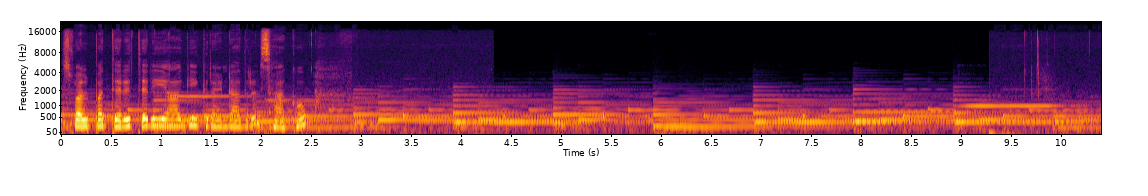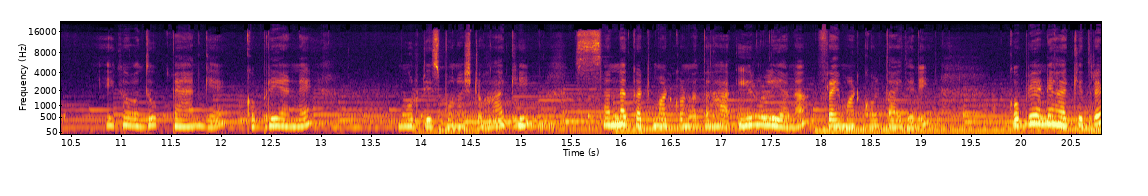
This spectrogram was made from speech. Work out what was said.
ಸ್ವಲ್ಪ ತೆರಿ ತೆರಿಯಾಗಿ ಗ್ರೈಂಡ್ ಆದರೆ ಸಾಕು. ಈಗ ಒಂದು ಪ್ಯಾನ್ಗೆ ಕೊಬ್ಬರಿ ಎಣ್ಣೆ ಮೂರು ಟೀ ಸ್ಪೂನಷ್ಟು ಹಾಕಿ ಸಣ್ಣ ಕಟ್ ಮಾಡ್ಕೊಂಡಂತಹ ಈರುಳ್ಳಿಯನ್ನು ಫ್ರೈ ಮಾಡ್ಕೊಳ್ತಾ ಇದ್ದೀನಿ. ಕೊಬ್ಬರಿ ಎಣ್ಣೆ ಹಾಕಿದರೆ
